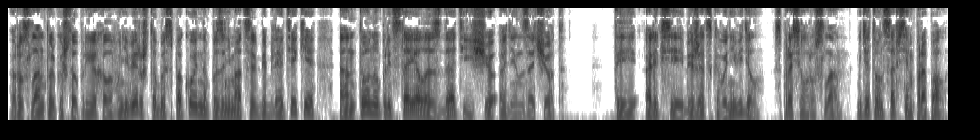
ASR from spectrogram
Руслан только что приехал в универ, чтобы спокойно позаниматься в библиотеке, Антону предстояло сдать еще один зачет. «Ты Алексея Бежецкого не видел?» — спросил Руслан. «Где-то он совсем пропал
